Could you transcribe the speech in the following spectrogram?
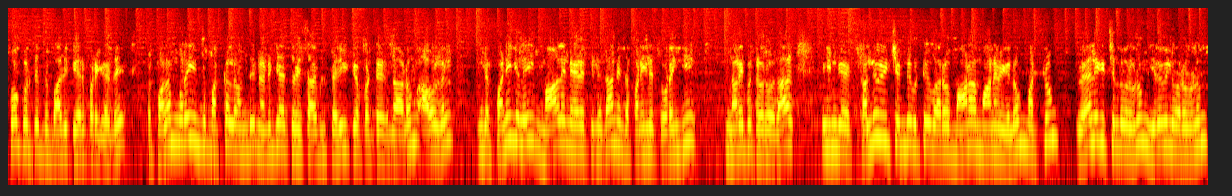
போக்குவரத்து பாதிப்பு ஏற்படுகிறது. பல முறை இந்த மக்கள் வந்து நெடுஞ்சாலைத்துறை சார்பில் தெரிவிக்கப்பட்டிருந்தாலும் அவர்கள் இந்த பணிகளை மாலை நேரத்தில் தான் இந்த பணிகளை தொடங்கி நடைபெற்று வருவதால் இங்கு கல்லூரி சென்று விட்டு வரும் மாணவ மாணவிகளும் மற்றும் வேலைக்கு செல்பவர்களும் இரவில் வருவர்களும்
